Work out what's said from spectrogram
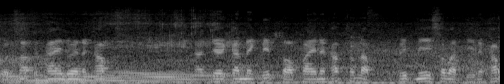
กดซับสไครต์ด้วยนะครับแล้วเจอกันในคลิปต่อไปนะครับสำหรับคลิปนี้สวัสดีนะครับ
